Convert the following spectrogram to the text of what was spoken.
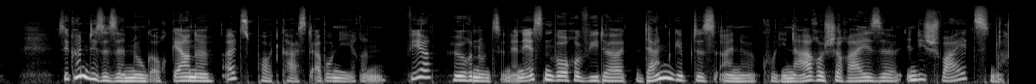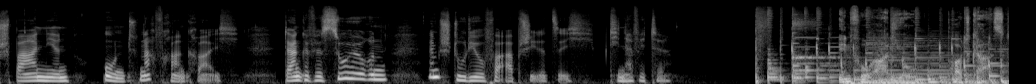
Sie können diese Sendung auch gerne als Podcast abonnieren. Wir hören uns in der nächsten Woche wieder. Dann gibt es eine kulinarische Reise in die Schweiz, nach Spanien und nach Frankreich. Danke fürs Zuhören. Im Studio verabschiedet sich Tina Witte. Inforadio Podcast.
